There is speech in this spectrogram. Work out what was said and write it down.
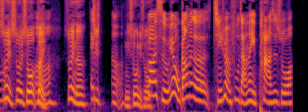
所以所以说，对，嗯所以呢，嗯，你说你说不，好意思，因为我刚刚那个情绪很复杂那一怕是说，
